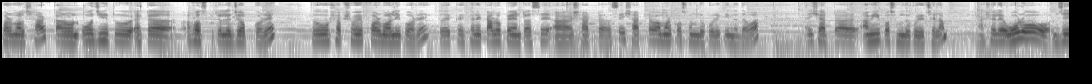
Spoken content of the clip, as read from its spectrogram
ফর্মাল শার্ট কারণ ও যেহেতু একটা হসপিটালে জব করে, তো ও সবসময় ফর্মালই পরে। তো এখানে কালো প্যান্ট আছে আর শার্টটা আছে। এই শার্টটাও আমার পছন্দ করে কিনে দেওয়া। এই শার্টটা আমি পছন্দ করেছিলাম। আসলে ওরও যে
